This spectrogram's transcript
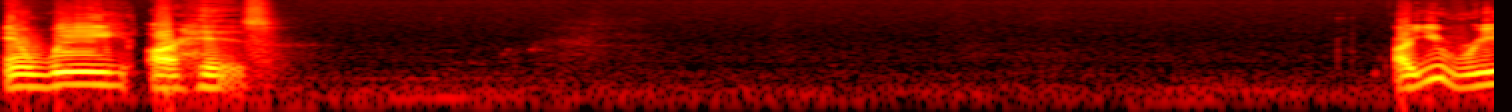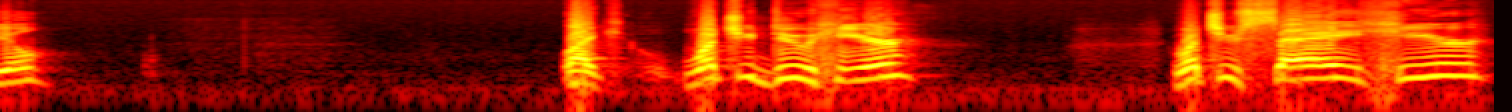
and we are his. Are you real? Like what you do here, what you say here,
